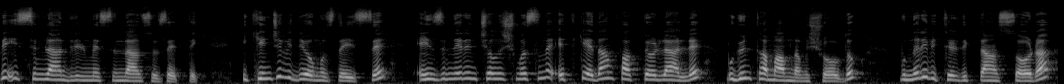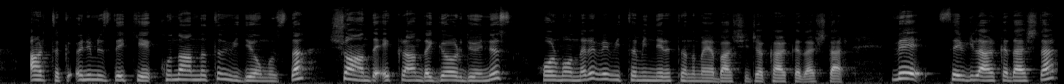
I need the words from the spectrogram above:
ve isimlendirilmesinden söz ettik. İkinci videomuzda ise enzimlerin çalışmasını etki eden faktörlerle bugün tamamlamış olduk. Bunları bitirdikten sonra artık önümüzdeki konu anlatım videomuzda şu anda ekranda gördüğünüz hormonları ve vitaminleri tanımaya başlayacak arkadaşlar. Ve sevgili arkadaşlar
